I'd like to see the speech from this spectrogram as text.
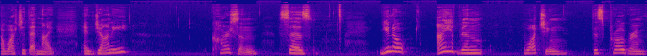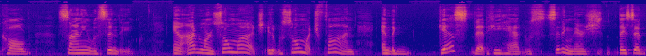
I watched it that night, and Johnny Carson says, "You know, I have been watching this program called Signing with Cindy, and I've learned so much. It was so much fun, and the guest that he had was sitting there. She, they said,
